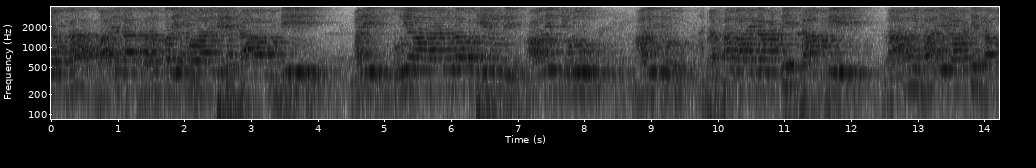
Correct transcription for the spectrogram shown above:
యొక్క భార్య గారు సరస్వతి అమ్మవారి పేరే బ్రాహ్మి మరి సూర్యనారాయణ కూడా ఒక పేరు ఉంది ఆదిత్యుడు ఆదిత్యుడు బ్రహ్మ భార్య కాబట్టి బ్రాహ్మి రాముని భార్య కాబట్టి రమ.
